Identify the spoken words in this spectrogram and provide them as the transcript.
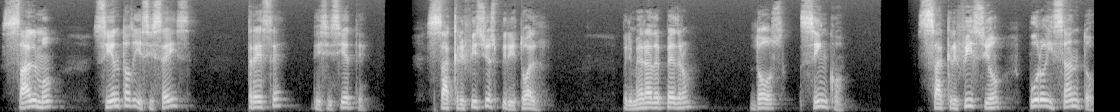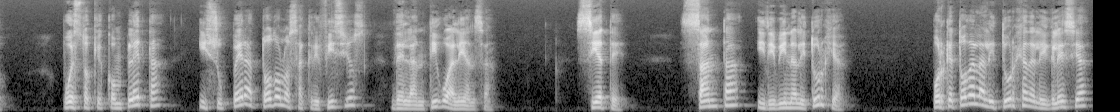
Salmo 116, 13, 17. Sacrificio espiritual. Primera de Pedro 2, 5. Sacrificio puro y santo, puesto que completa y supera todos los sacrificios de la antigua alianza. 7. Santa y divina liturgia, porque toda la liturgia de la iglesia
